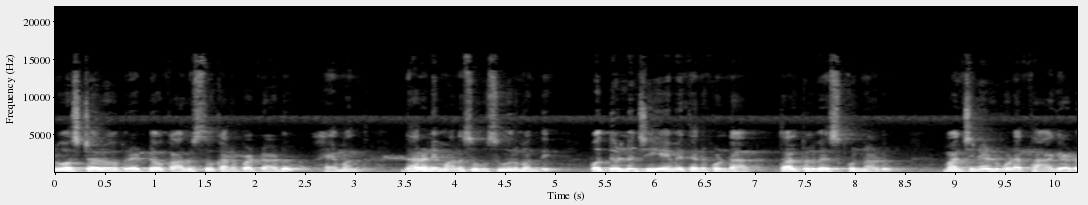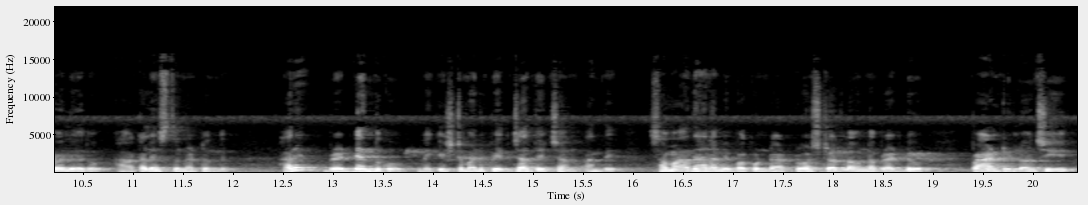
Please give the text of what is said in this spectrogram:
టోస్టరో బ్రెడ్డో కాలుస్తూ కనబడ్డాడు హేమంత్. ధరణి మనసు ఉసూరుమంది. పొద్దున్నుంచి ఏమీ తినకుండా తలుపులు వేసుకున్నాడు. మంచినీళ్ళు కూడా తాగాడో లేదో ఆకలిస్తున్నట్టుంది. అరే బ్రెడ్ ఎందుకు? నీకు ఇష్టమని పిజ్జా తెచ్చాను అంది. సమాధానం ఇవ్వకుండా టోస్టర్లో ఉన్న బ్రెడ్ ప్యాంట్రీలోంచి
